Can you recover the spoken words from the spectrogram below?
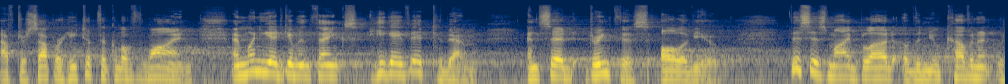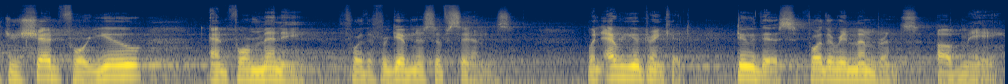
After supper, he took the cup of wine, and when he had given thanks, he gave it to them and said, Drink this, all of you. This is my blood of the new covenant, which is shed for you and for many for the forgiveness of sins. Whenever you drink it, do this for the remembrance of me.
